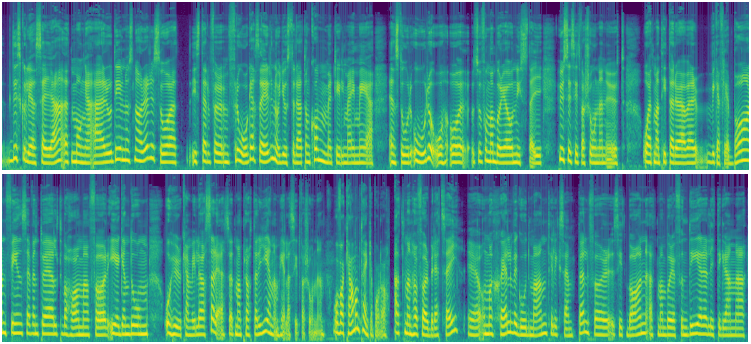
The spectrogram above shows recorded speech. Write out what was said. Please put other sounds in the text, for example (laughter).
det skulle jag säga att många är och det är nog snarare så att istället för en fråga så är det nog just det där att de kommer till mig med en stor oro. Och så får man börja och nysta i hur ser situationen ut och att man tittar över vilka fler barn finns eventuellt, vad har man för egendom och hur kan vi lösa det? Så att man pratar igenom hela situationen. Och vad kan de tänka på då? Att man har förberett sig. Eh, om man själv är god man till exempel för sitt barn, att man börjar fundera lite granna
